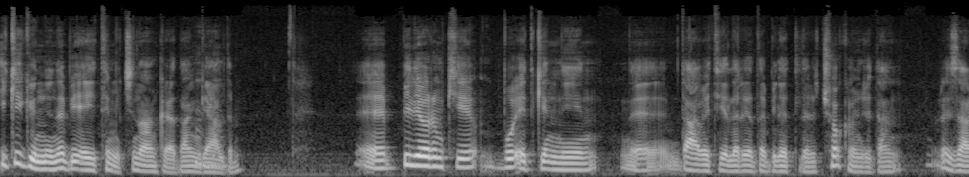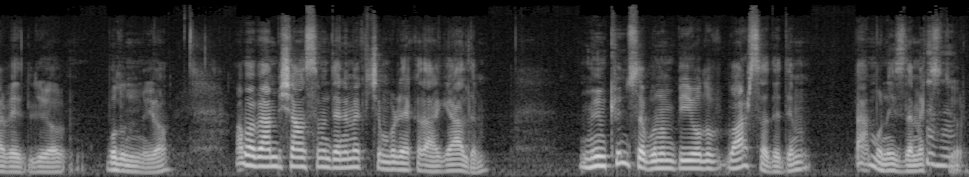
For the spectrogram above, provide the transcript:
iki günlüğüne bir eğitim için Ankara'dan geldim. Ee, biliyorum ki bu etkinliğin e, davetiyeleri ya da biletleri çok önceden rezerve ediliyor, bulunmuyor. Ama ben bir şansımı denemek için buraya kadar geldim. Mümkünse bunun bir yolu varsa dedim. Ben bunu izlemek istiyorum.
